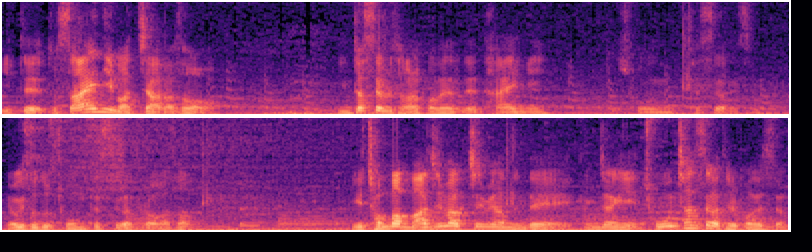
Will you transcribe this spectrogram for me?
이때 또 사인이 맞지 않아서 인터셉을 당할 뻔했는데 다행히 또 좋은 패스가 됐습니다. 여기서도 좋은 패스가 들어가서 이게 전반 마지막쯤이었는데 굉장히 좋은 찬스가 될 뻔했어요.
